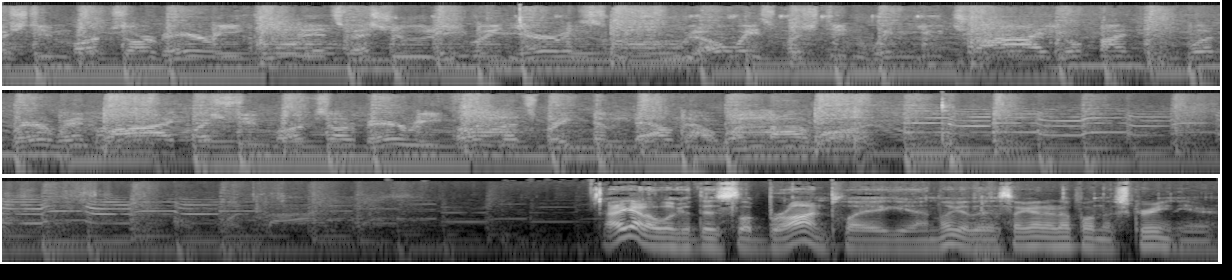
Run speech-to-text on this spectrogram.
Question marks are very cool, especially when you're in school. Always question when you try. You'll find who, what, where, when, why. Question marks are very fun. Let's break them down now one by one. I got to look at this LeBron play again. Look at this. I got it up on the screen here.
